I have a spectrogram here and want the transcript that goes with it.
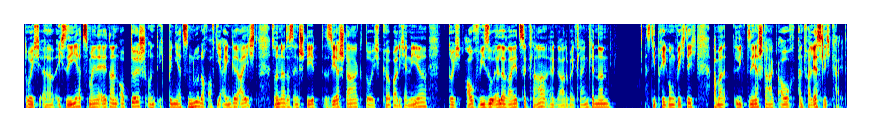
durch, äh, ich sehe jetzt meine Eltern optisch und ich bin jetzt nur noch auf die eingeeicht, sondern das entsteht sehr stark durch körperliche Nähe, durch auch visuelle Reize, klar, äh, gerade bei Kleinkindern ist die Prägung wichtig, aber liegt sehr stark auch an Verlässlichkeit.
